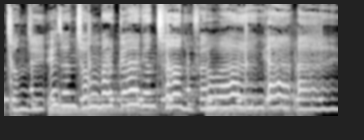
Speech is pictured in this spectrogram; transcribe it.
어쩐지 이젠 정말 꽤 괜찮은 feeling yeah.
